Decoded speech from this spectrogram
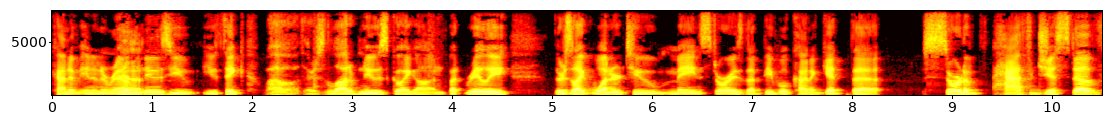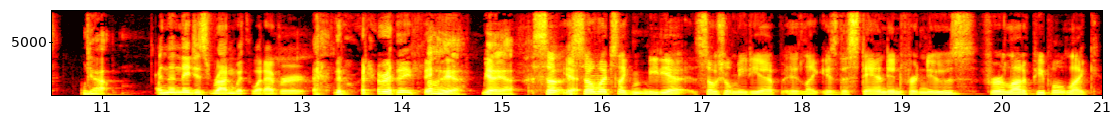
kind of in and around Yeah. the news, you you think, wow, there's a lot of news going on, but really, there's like one or two main stories that people kind of get the sort of half gist of, Yeah. and then they just run with whatever whatever they oh, think. Oh yeah. Yeah. Yeah. So Yeah. so much like media, social media, it, like is the stand-in for news for a lot of people, like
